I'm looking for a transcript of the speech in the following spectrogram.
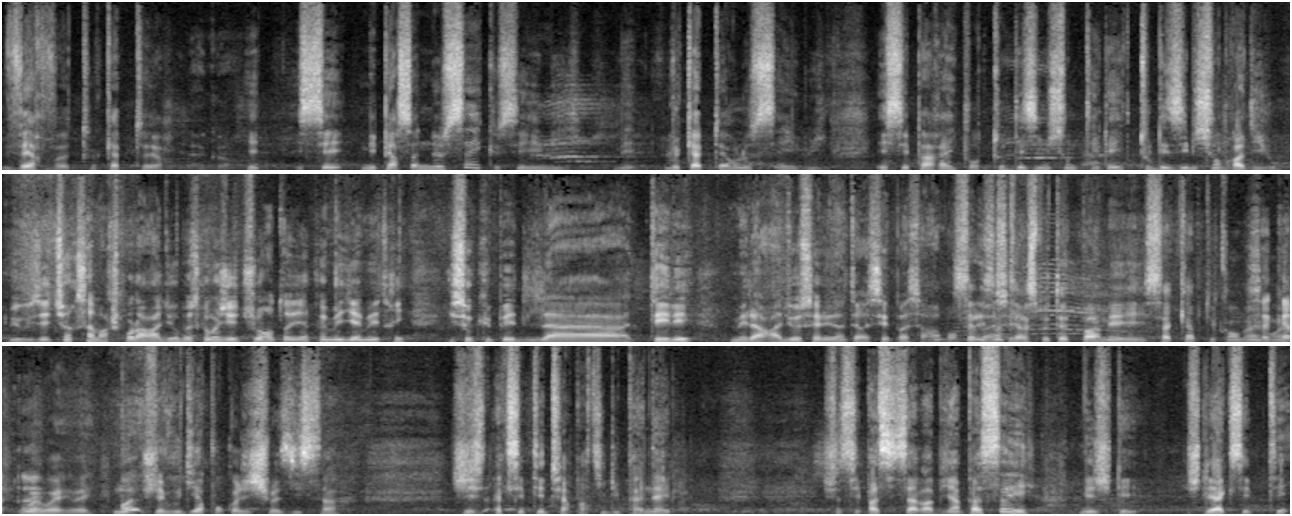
vers votre capteur. D'accord. Et mais personne ne sait que c'est émis. Mais le capteur le sait, lui. Et c'est pareil pour toutes les émissions de télé, toutes les émissions de radio. Mais vous êtes sûr que ça marche pour la radio? Parce que moi j'ai toujours entendu dire que Médiamétrie, ils s'occupaient de la télé, mais la radio ça les intéressait pas, ça rapportait Ça les pas intéresse peut-être pas, mais ça capte quand même. Ça ouais. capte Ouais. Moi, je vais vous dire pourquoi j'ai choisi ça. J'ai accepté de faire partie du panel. Je ne sais pas si ça va bien passer, mais je l'ai, je l'ai accepté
